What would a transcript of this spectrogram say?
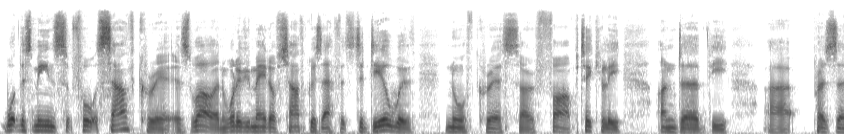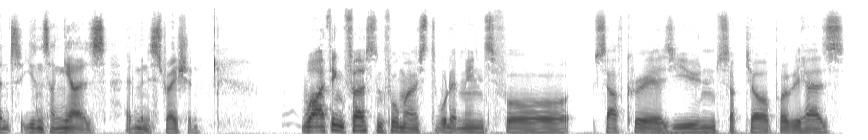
what this means for South Korea as well, and what have you made of South Korea's efforts to deal with North Korea so far, particularly under the uh, President Yoon Sang Yeol's administration? Well, I think first and foremost, what it means for South Korea is Yoon Suk Yeol probably has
